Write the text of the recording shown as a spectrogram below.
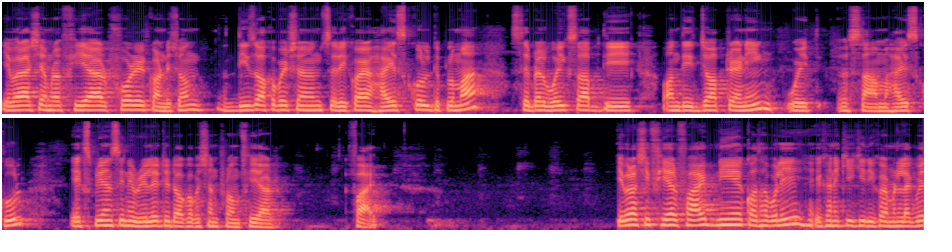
এবার আসি আমরা ফিয়ার ফোরের condition these occupations require high school diploma several weeks of the on the job training with some high school experience in related occupation from FEER five এবার আসি ফিয়ার ফাইভ নিয়ে কথা বলি। এখানে কি কি রিকোয়ারমেন্ট লাগবে?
